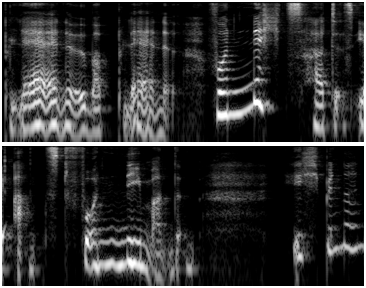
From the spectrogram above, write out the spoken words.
Pläne über Pläne. Vor nichts hatte sie Angst, vor niemandem. Ich bin ein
